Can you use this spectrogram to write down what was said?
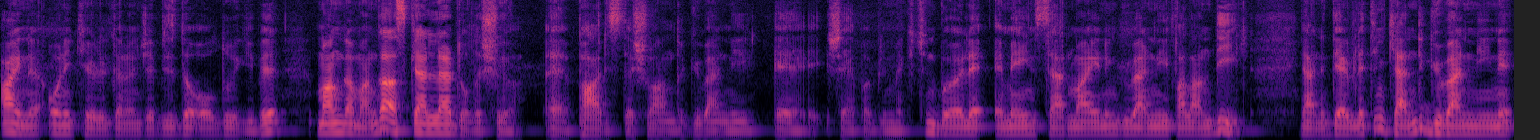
aynı 12 Eylül'den önce bizde olduğu gibi manga manga askerler dolaşıyor e, Paris'te şu anda güvenliği e, şey yapabilmek için. Böyle emeğin sermayenin güvenliği falan değil. Yani devletin kendi güvenliğini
